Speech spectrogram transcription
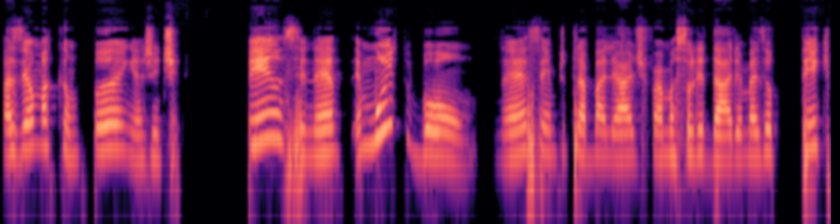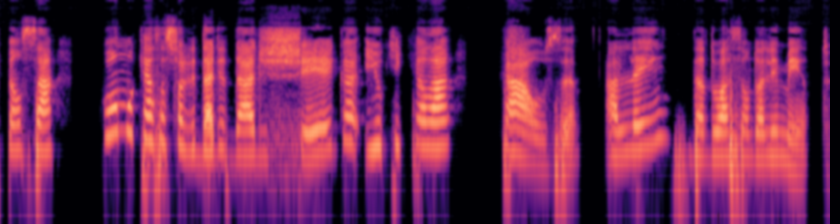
fazer uma campanha, a gente pense, né? É muito bom, né? Sempre trabalhar de forma solidária, mas eu tenho que pensar como que essa solidariedade chega e o que, que ela causa, além da doação do alimento.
